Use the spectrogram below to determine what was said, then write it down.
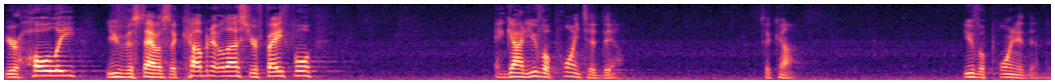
you're holy, you've established a covenant with us, you're faithful, and God, you've appointed them to come. You've appointed them.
